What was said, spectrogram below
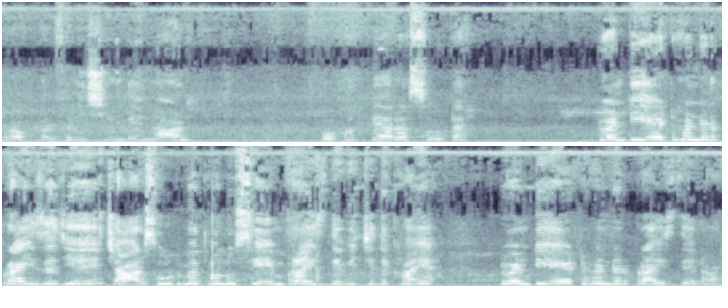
ਪ੍ਰੋਪਰ ਫਿਨਿਸ਼ਿੰਗ ਦੇ ਨਾਲ ਬਹੁਤ ਪਿਆਰਾ ਸੂਟ ਹੈ। 2800 ਪ੍ਰਾਈਸ ਹੈ ਜੀ ਇਹ। ਚਾਰ ਸੂਟ ਮੈਂ ਤੁਹਾਨੂੰ ਸੇਮ ਪ੍ਰਾਈਸ ਦੇ ਵਿੱਚ ਦਿਖਾਏ ਆ 2800 ਪ੍ਰਾਈਸ ਦੇ ਨਾਲ।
